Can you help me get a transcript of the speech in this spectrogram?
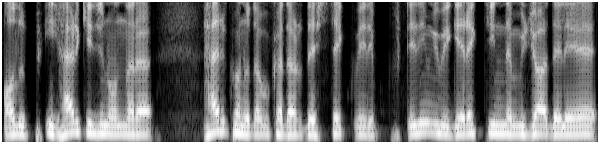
alıp herkesin onlara her konuda bu kadar destek verip dediğim gibi gerektiğinde mücadeleye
